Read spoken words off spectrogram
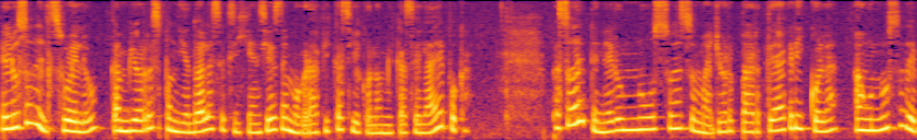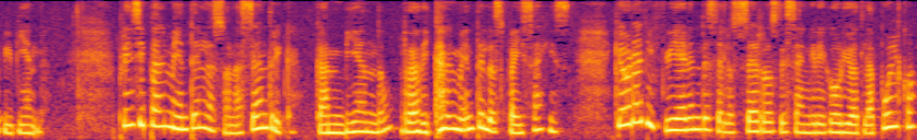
El uso del suelo cambió respondiendo a las exigencias demográficas y económicas de la época. Pasó de tener un uso en su mayor parte agrícola a un uso de vivienda principalmente en la zona céntrica, cambiando radicalmente los paisajes, que ahora difieren desde los cerros de San Gregorio Atlapulco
